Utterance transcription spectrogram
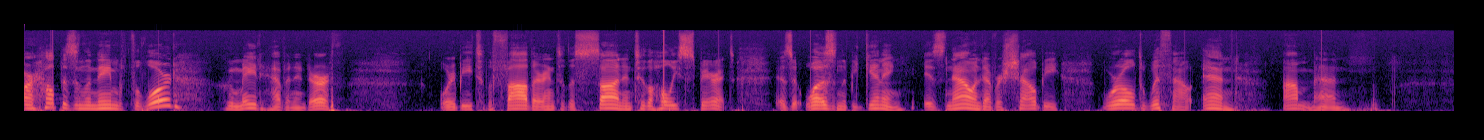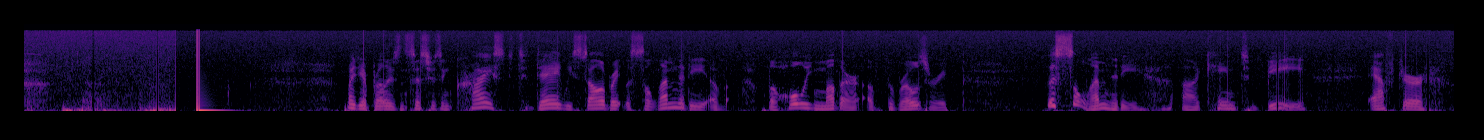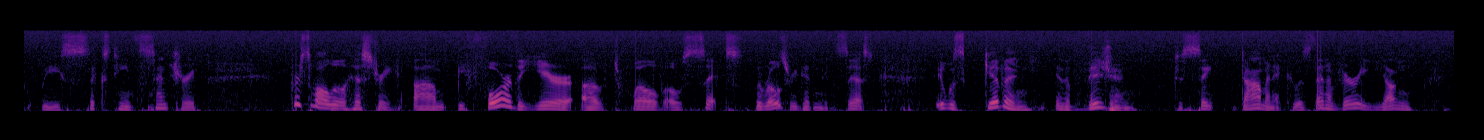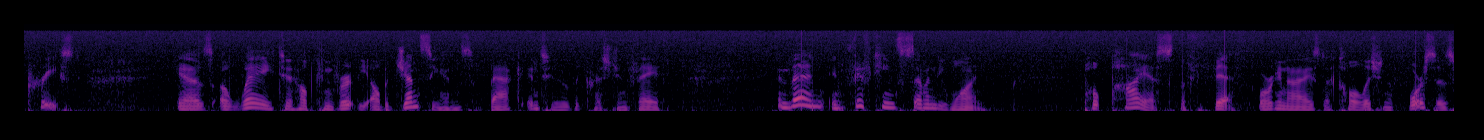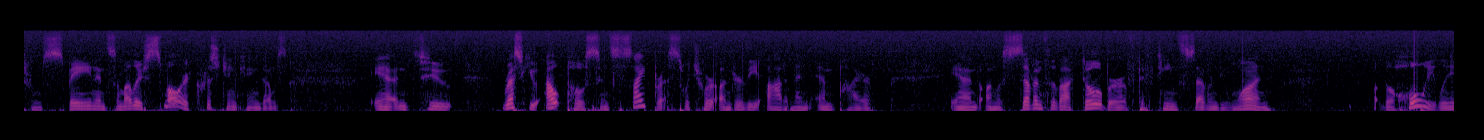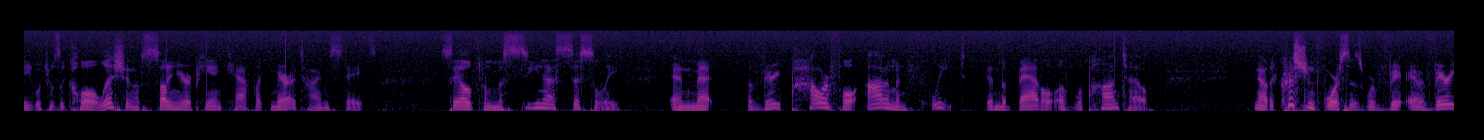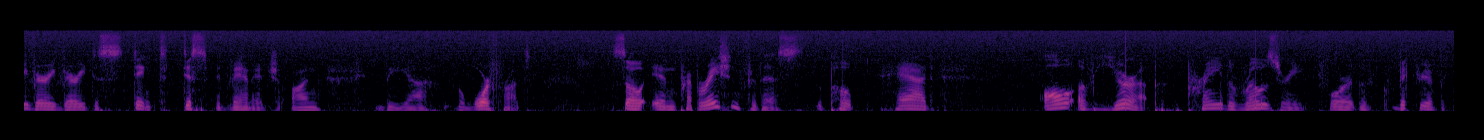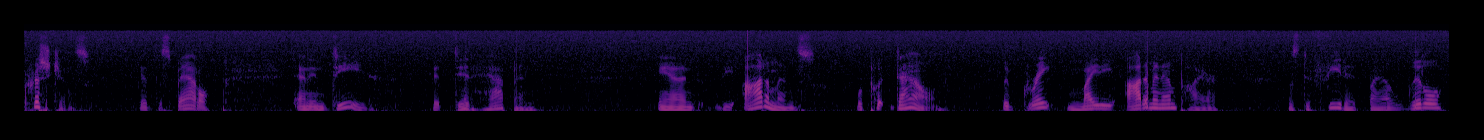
Our help is in the name of the Lord, who made heaven and earth. Glory be to the Father, and to the Son, and to the Holy Spirit, as it was in the beginning, is now, and ever shall be, world without end. Amen. My dear brothers and sisters in Christ, today we celebrate the solemnity of the Holy Mother of the Rosary. This solemnity uh, came to be after the 16th century. First of all, a little history. Um, before the year of 1206, the rosary didn't exist. It was given in a vision to St. Dominic, who was then a very young priest, as a way to help convert the Albigensians back into the Christian faith. And then in 1571, Pope Pius V organized a coalition of forces from Spain and some other smaller Christian kingdoms and to rescue outposts in Cyprus, which were under the Ottoman Empire. And on the 7th of October of 1571, the Holy League, which was a coalition of Southern European Catholic maritime states, sailed from Messina, Sicily, and met a very powerful Ottoman fleet in the Battle of Lepanto. Now, the Christian forces were ve a very, very, very distinct disadvantage on the, uh, the war front. So, in preparation for this, the Pope had all of Europe pray the rosary for the victory of the Christians in this battle. And indeed, it did happen. And the Ottomans were put down. The great, mighty Ottoman Empire was defeated by a little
